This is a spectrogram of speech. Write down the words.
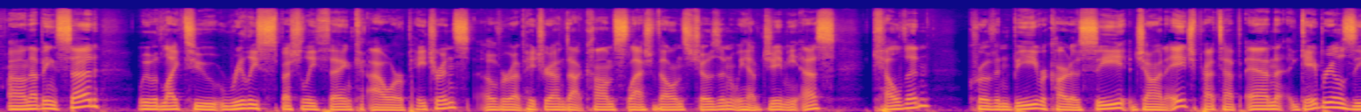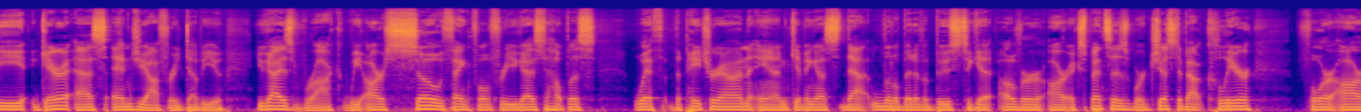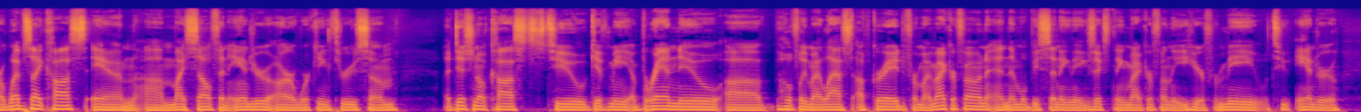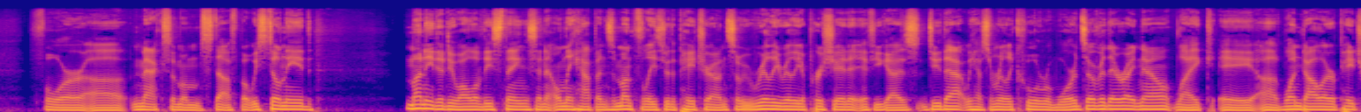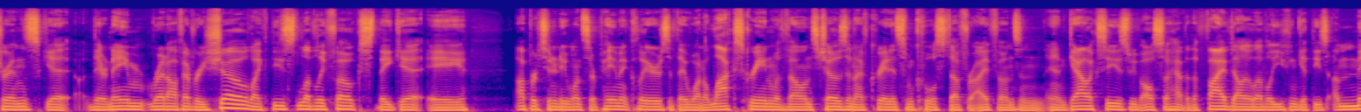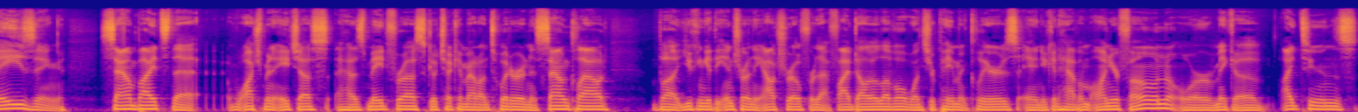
Uh, that being said, we would like to really specially thank our patrons over at patreon.com slash Velens Chosen. We have Jamie S., Kelvin, Croven B, Ricardo C, John H, Pratap N, Gabriel Z, Garrett S, and Geoffrey W. You guys rock. We are so thankful for you guys to help us with the Patreon and giving us that little bit of a boost to get over our expenses. We're just about clear for our website costs, and um, myself and Andrew are working through some additional costs to give me a brand new, uh, hopefully my last upgrade for my microphone, and then we'll be sending the existing microphone that you hear from me to Andrew for uh, maximum stuff. But we still need money to do all of these things, and it only happens monthly through the Patreon. So we really, really appreciate it if you guys do that. We have some really cool rewards over there right now, like a uh, one dollar patrons get their name read off every show. Like these lovely folks, they get a opportunity once their payment clears if they want a lock screen with Velen's Chosen. I've created some cool stuff for iPhones and, and Galaxies. We've also have at the five dollar level, you can get these amazing sound bites that Watchman HS has made for us. Go check him out on Twitter and his SoundCloud. But you can get the intro and the outro for that five dollar level once your payment clears, and you can have them on your phone or make a iTunes,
